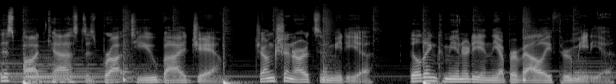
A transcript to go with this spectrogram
This podcast is brought to you by JAM, Junction Arts and Media, building community in the Upper Valley through media.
